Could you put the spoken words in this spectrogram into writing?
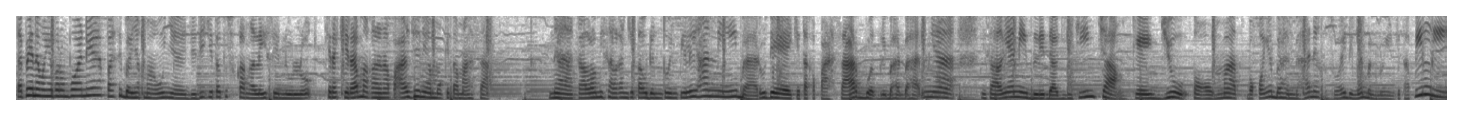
Tapi yang namanya perempuan ya pasti banyak maunya, jadi kita tuh suka ngelisin dulu kira-kira makanan apa aja nih yang mau kita masak. Nah, kalau misalkan kita udah nentuin pilihan nih, baru deh kita ke pasar buat beli bahan-bahannya. Misalnya nih, beli daging cincang, keju, tomat, pokoknya bahan-bahan yang sesuai dengan menu yang kita pilih.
